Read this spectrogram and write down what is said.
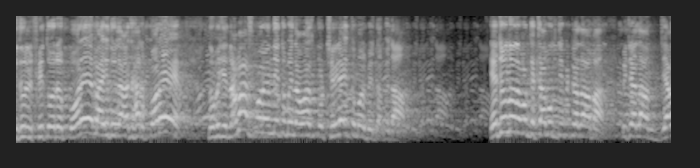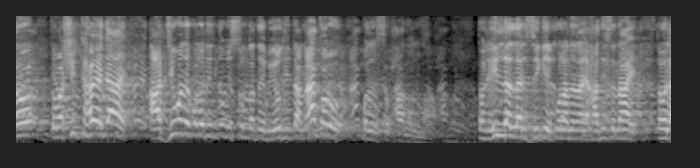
ঈদুল ফিতরের পরে বা ঈদুল আজহার পরে নবীজি নামাজ পড়েননি, তুমি নামাজ পড়ছো, এটাই তোমার বেদা বেদা। এজন্য তোমাকে চামুক দিয়ে পিটালাম পিটালাম যেন তোমার শিক্ষা হয়ে যায়, আর জীবনে কোনোদিন তুমি সুন্নাতের বিরোধিতা না করো। বলে সুবহানাল্লাহ। তাহলে ইল্লাল্লাহর জিকির কোরআনে নাই, হাদিসে নাই। তাহলে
